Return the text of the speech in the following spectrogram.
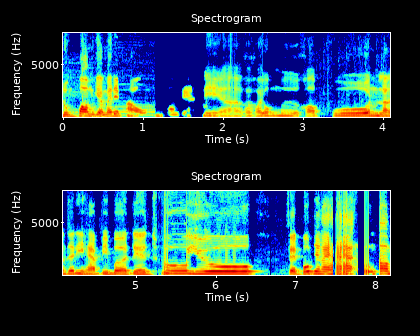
ลุงป้อมแกไม่ได้เป่าลุงป้อมแกนี่อ่าค่อยๆยกมือขอบคุณ หลังจากที่ Happy Birthday to you เสร็จปุ๊บยังไงฮะ ลุงป้อม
